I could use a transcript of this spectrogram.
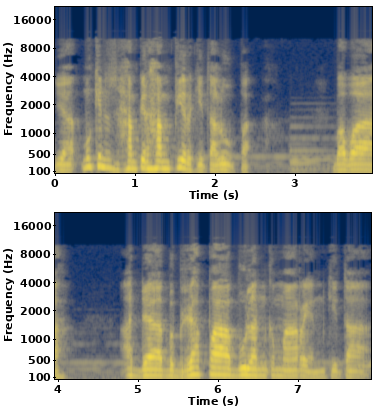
Ya mungkin hampir-hampir kita lupa bahwa ada beberapa bulan kemarin kita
